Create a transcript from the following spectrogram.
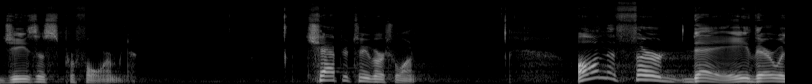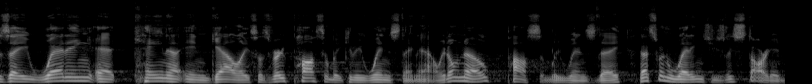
Jesus performed. Chapter 2, verse 1. On the third day, there was a wedding at Cana in Galilee, so it's very possible it could be Wednesday now. We don't know, possibly Wednesday. That's when weddings usually started.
